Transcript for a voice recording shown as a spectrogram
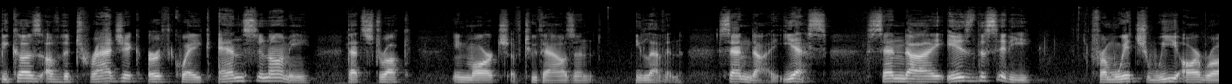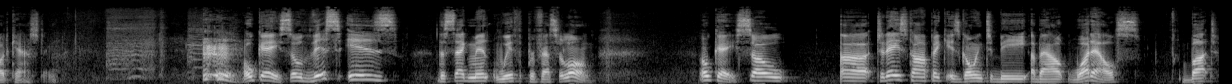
because of the tragic earthquake and tsunami that struck in March of 2011. Sendai, yes, Sendai is the city from which we are broadcasting. okay, so this is the segment with Professor Long. Okay, so uh, today's topic is going to be about what else but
